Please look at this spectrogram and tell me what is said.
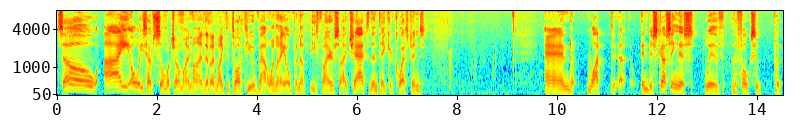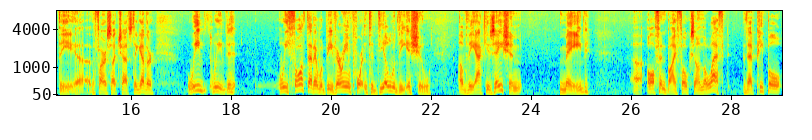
So I always have so much on my mind that I'd like to talk to you about when I open up these fireside chats and then take your questions. And what, uh, in discussing this with the folks who put the uh, the fireside chats together, we we we thought that it would be very important to deal with the issue of the accusation made uh, often by folks on the left that people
